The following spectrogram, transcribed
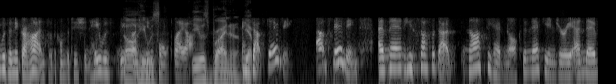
was a Nicho Hynes of the competition. He was the oh, most informed player. He was braining him. Yep. He's outstanding, outstanding. And then he suffered that nasty head knock, the neck injury, and they've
